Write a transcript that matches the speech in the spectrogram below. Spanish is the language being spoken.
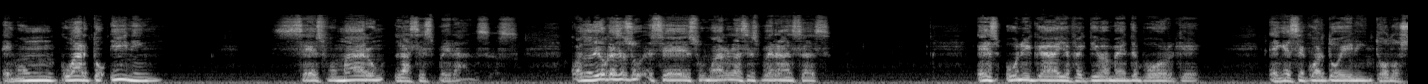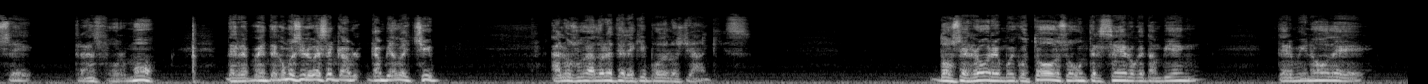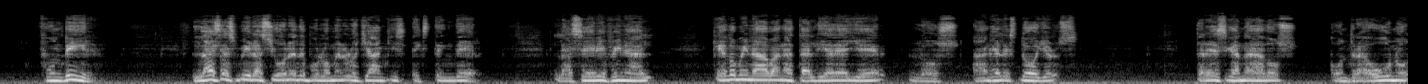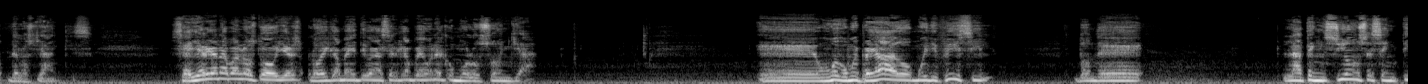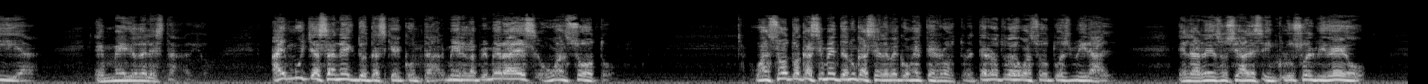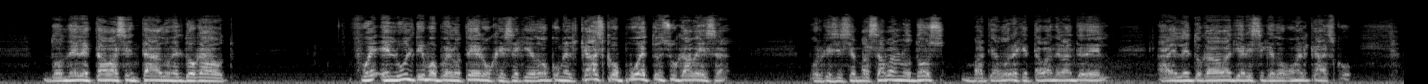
En un cuarto inning se esfumaron las esperanzas. Cuando digo que se, se esfumaron las esperanzas, es única y efectivamente porque en ese cuarto inning todo se transformó. De repente, como si le hubiesen cambiado el chip a los jugadores del equipo de los Yankees. Dos errores muy costosos, un tercero que también terminó de fundir las aspiraciones de por lo menos los Yankees extender la serie final que dominaban hasta el día de ayer los Ángeles Dodgers, tres ganados contra uno de los Yankees. Si ayer ganaban los Dodgers, lógicamente iban a ser campeones como lo son ya. Eh, un juego muy pegado, muy difícil, donde la tensión se sentía en medio del estadio. Hay muchas anécdotas que contar. Miren, la primera es Juan Soto. Juan Soto casi nunca se le ve con este rostro. Este rostro de Juan Soto es viral en las redes sociales, incluso el video donde él estaba sentado en el dogout. Fue el último pelotero que se quedó con el casco puesto en su cabeza porque si se envasaban los dos bateadores que estaban delante de él, a él le tocaba batear y se quedó con el casco.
